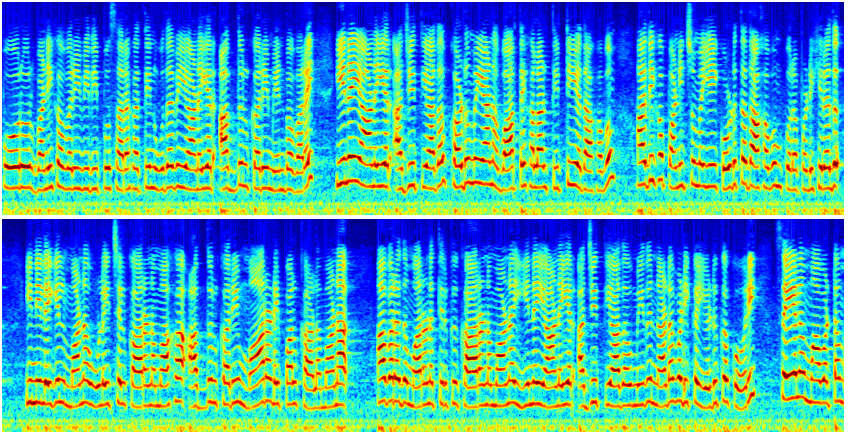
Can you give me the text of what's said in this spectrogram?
போரூர் வணிக வரி விதிப்பு சரகத்தின் உதவி ஆணையர் அப்துல் கரீம் என்பவரை இணை ஆணையர் அஜித் யாதவ் கடுமையான வார்த்தைகளால் திட்டியதாகவும் அதிக பணிச்சுமையை கொடுத்ததாகவும் கூறப்படுகிறது. இந்நிலையில் மன உளைச்சல் காரணமாக அப்துல் கரீம் மாரடைப்பால் காலமானார். அவரது மரணத்திற்கு காரணமான இணை ஆணையர் அஜித் யாதவ் மீது நடவடிக்கை எடுக்க கோரி சேலம் மாவட்டம்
